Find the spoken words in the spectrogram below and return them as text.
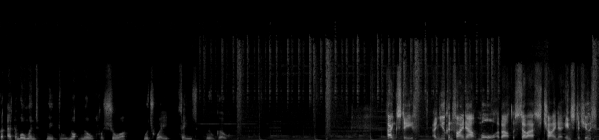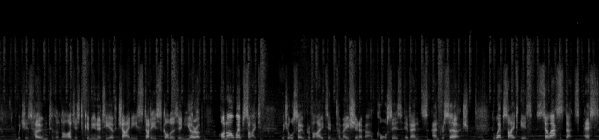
But at the moment, we do not know for sure which way things will go. Thanks, Steve. And you can find out more about the SOAS China Institute, which is home to the largest community of Chinese studies scholars in Europe, on our website which also provides information about courses, events, and research. The website is SOAS, that's S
